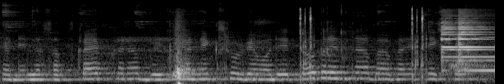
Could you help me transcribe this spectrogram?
चॅनेलला सबस्क्राईब करा. भेटूया नेक्स्ट व्हिडिओमध्ये तोपर्यंत बाय बाय. टेक केअर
